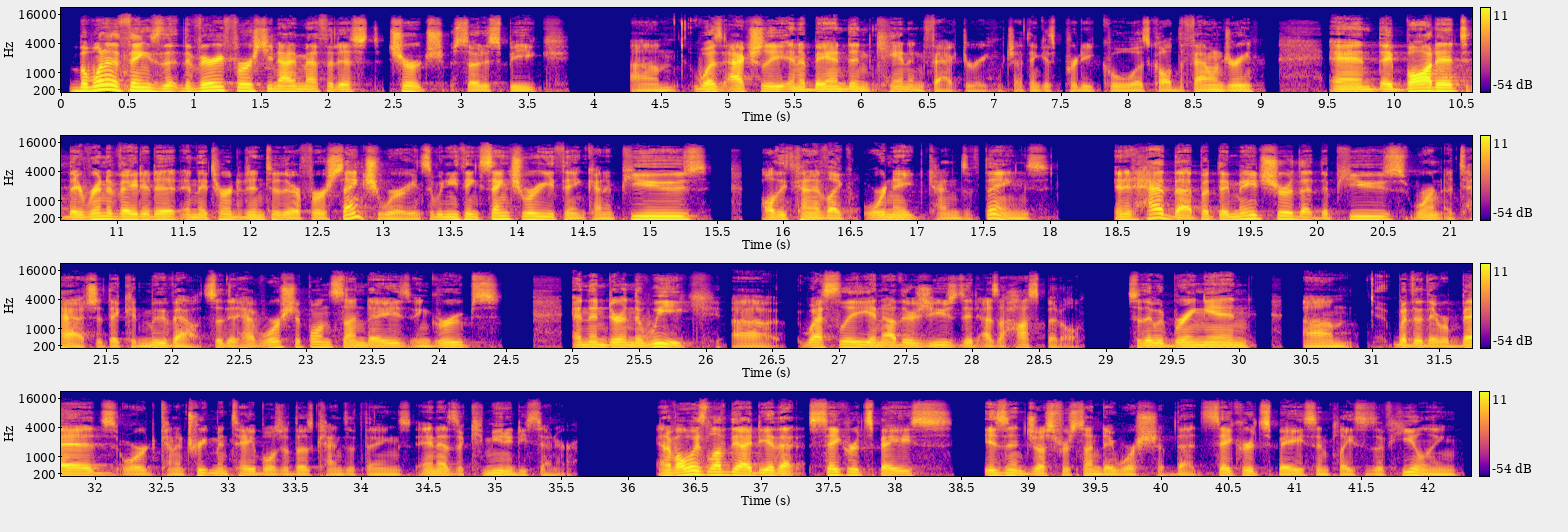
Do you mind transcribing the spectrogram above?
But one of the things that the very first United Methodist Church, so to speak, um, was actually an abandoned cannon factory, which I think is pretty cool. It's called the Foundry. And they bought it, they renovated it, and they turned it into their first sanctuary. And so when you think sanctuary, you think kind of pews, all these kind of like ornate kinds of things. And it had that, but they made sure that the pews weren't attached, that they could move out. So they'd have worship on Sundays in groups. And then during the week, uh, Wesley and others used it as a hospital. So they would bring in um, whether they were beds or kind of treatment tables or those kinds of things, and as a community center. And I've always loved the idea that sacred space isn't just for Sunday worship, that sacred space and places of healing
